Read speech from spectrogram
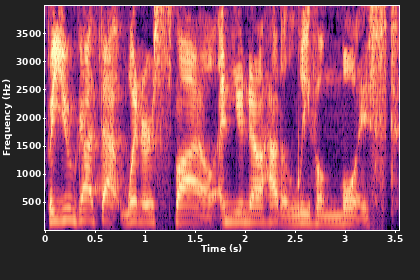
but you got that winner's smile, and you know how to leave them moist.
